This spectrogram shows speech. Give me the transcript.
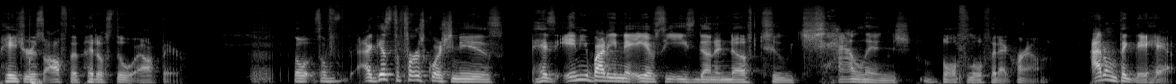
Patriots off the pedestal out there. So, so I guess the first question is: Has anybody in the AFC East done enough to challenge Buffalo for that crown? I don't think they have.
